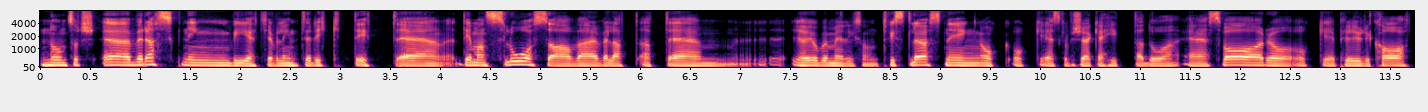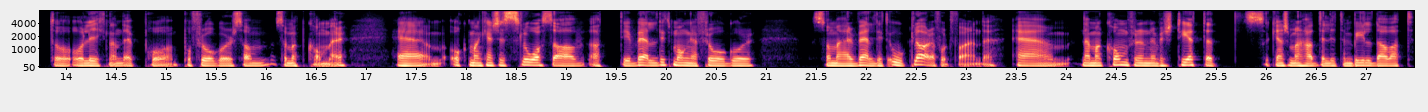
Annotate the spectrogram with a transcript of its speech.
någon sorts överraskning vet jag väl inte riktigt. Eh, det man slås av är väl att, att eh, jag jobbar med liksom tvistlösning och, och eh, ska försöka hitta då eh, svar och, och eh, prejudikat och, och, liknande på, på frågor som, som uppkommer. Eh, och man kanske slås av att det är väldigt många frågor som är väldigt oklara fortfarande. Eh, när man kom från universitetet så kanske man hade en liten bild av att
